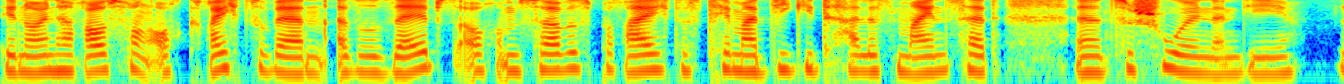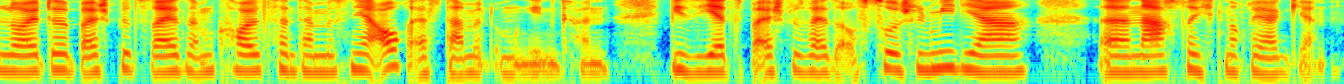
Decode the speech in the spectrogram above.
den neuen Herausforderungen auch gerecht zu werden. Also selbst auch im Servicebereich das Thema digitales Mindset äh, zu schulen, denn die Leute beispielsweise im Callcenter müssen ja auch erst damit umgehen können, wie sie jetzt beispielsweise auf Social Media äh, Nachrichten reagieren.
